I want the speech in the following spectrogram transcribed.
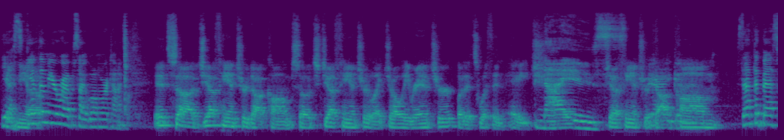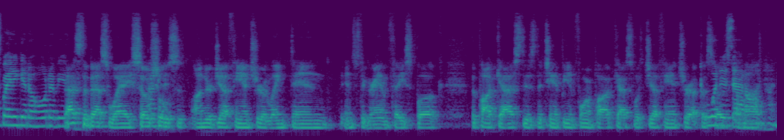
Yes, give up. them your website one more time. It's uh, jeffhancher.com. So it's Jeff Hancher, like Jolly Rancher, but it's with an H. Nice. Jeffhancher.com. Is that the best way to get a hold of you? That's the best way. Socials under Jeff Hancher, LinkedIn, Instagram, Facebook. The podcast is the Champion Forum Podcast with Jeff Hancher. Episodes what is that come on,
